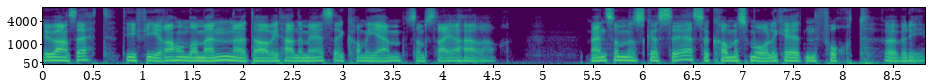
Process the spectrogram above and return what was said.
Uansett, de 400 mennene David hadde med seg, kom hjem som seierherrer. Men som vi skal se, så kommer småligheten fort over de.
